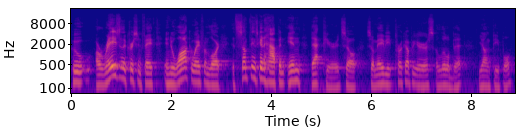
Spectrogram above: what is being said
who are raised in the Christian faith and who walk away from the Lord, it's something's going to happen in that period. So, so maybe perk up your ears a little bit, young people.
